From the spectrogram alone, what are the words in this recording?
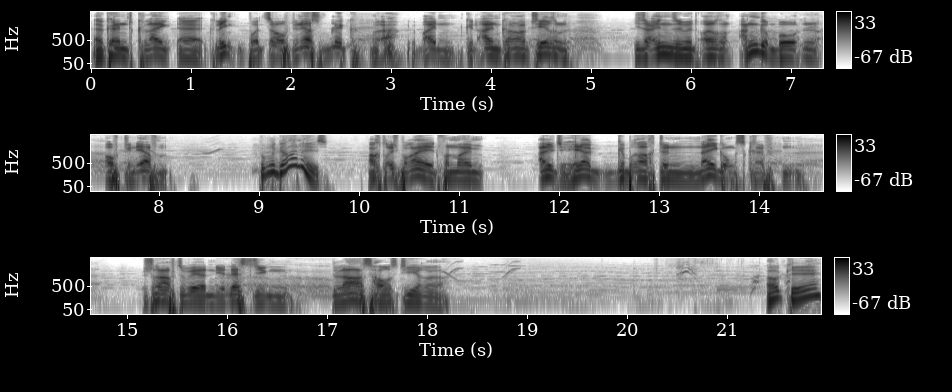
erkennt Klein äh, Klinkenputzer auf den ersten Blick. Ja, ihr beiden geht allen Charakteren dieser Insel mit euren Angeboten auf die Nerven. Tut mir gar nicht. Macht euch bereit, von meinem althergebrachten Neigungskräften bestraft zu werden, ihr lästigen Glashaustiere. Okay.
